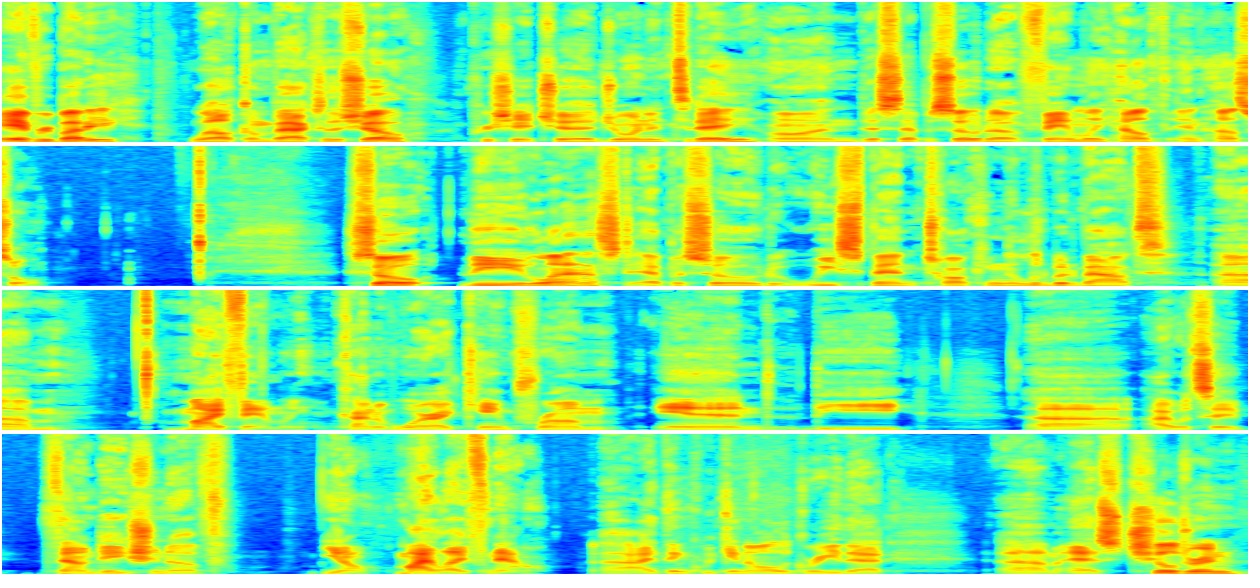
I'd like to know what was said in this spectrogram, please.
Hey, everybody. Welcome back to the show. Appreciate you joining today on this episode of Family Health and Hustle. So, the last episode we spent talking a little bit about um, my family, kind of where I came from, and the, uh, I would say, foundation of, you know, my life now. Uh, I think we can all agree that um, as children,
